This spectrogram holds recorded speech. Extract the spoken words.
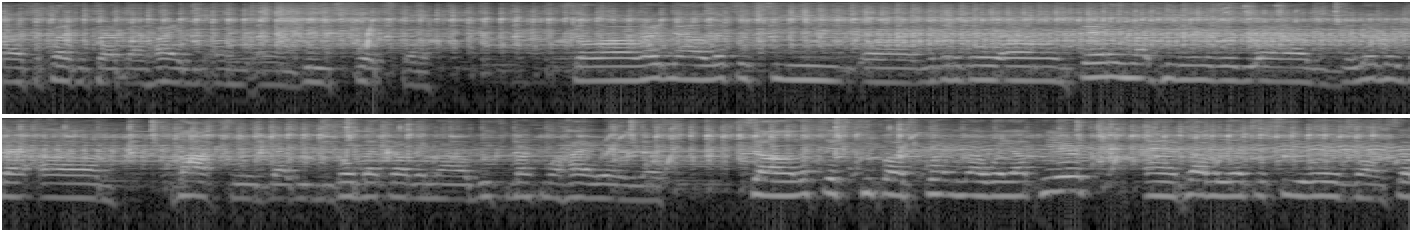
uh, surprise attack by hiding on um, green squirt stuff. So uh, right now, let's just see. Um, we're gonna go um, fanning up here we um, deliver that um, boxes that we can go back up and uh, reach much more higher areas. So let's just keep on squinting our way up here and probably let's just see where it's going. So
